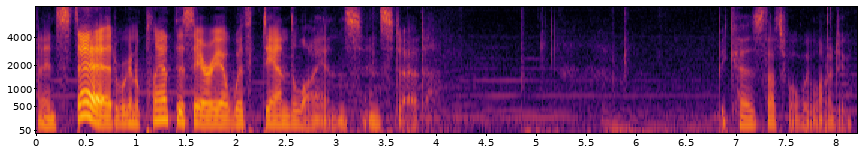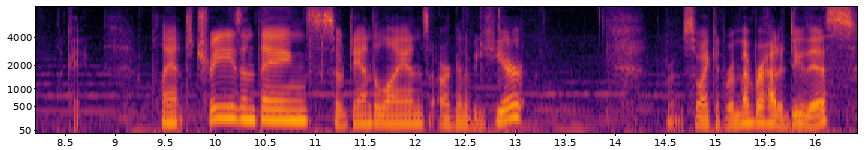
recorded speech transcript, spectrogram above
And instead, we're gonna plant this area with dandelions instead. Because that's what we want to do plant trees and things. So dandelions are going to be here. So I can remember how to do this.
